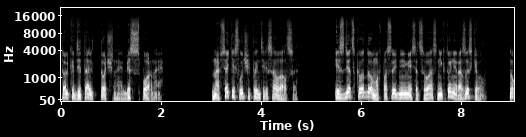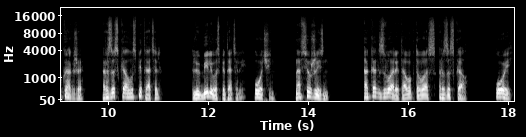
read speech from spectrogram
Только деталь точная, бесспорная. На всякий случай поинтересовался. Из детского дома в последние месяцы вас никто не разыскивал? Ну как же, разыскал воспитатель. Любили воспитателей? Очень. На всю жизнь. А как звали того, кто вас разыскал? Ой,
